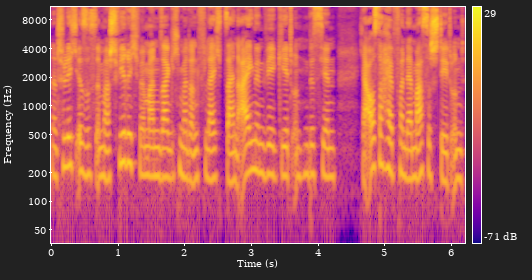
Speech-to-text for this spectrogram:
natürlich ist es immer schwierig, wenn man, sage ich mal, dann vielleicht seinen eigenen Weg geht und ein bisschen ja außerhalb von der Masse steht und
